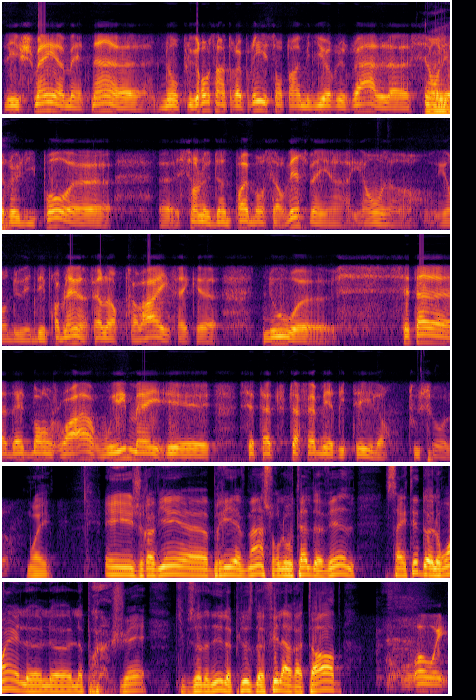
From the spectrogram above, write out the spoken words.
les chemins euh, maintenant, euh, nos plus grosses entreprises sont en milieu rural. si on les relie pas. si on ne leur donne pas un bon service, ben ils ont, ils ont des problèmes à faire leur travail. Fait que nous, c'était d'être bon joueur, oui, mais c'était tout à fait mérité, là, tout ça. Là. Oui. Et je reviens euh, brièvement sur l'hôtel de ville. Ça a été de loin le, projet qui vous a donné le plus de fil à retordre. Oui, oui.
